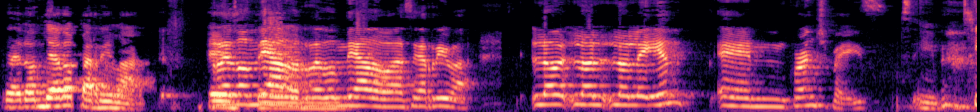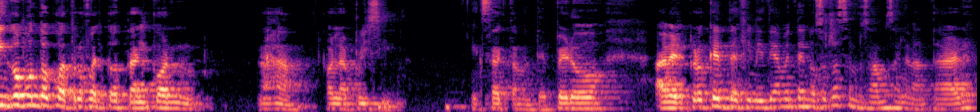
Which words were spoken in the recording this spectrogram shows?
Redondeado para arriba. Redondeado, Este, redondeado hacia arriba. Lo, lo, lo leí en, en Crunchbase. Sí, 5.4 fue el total con, ajá, con la pre-seed. Exactamente. Pero, a ver, creo que definitivamente nosotros empezamos a levantar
